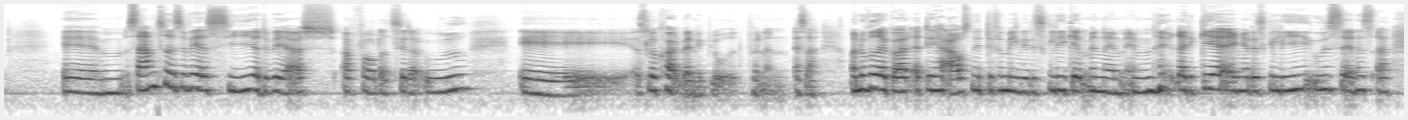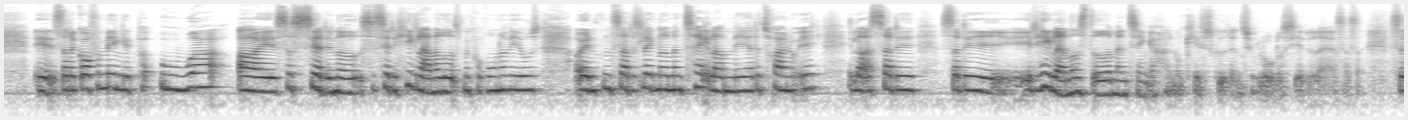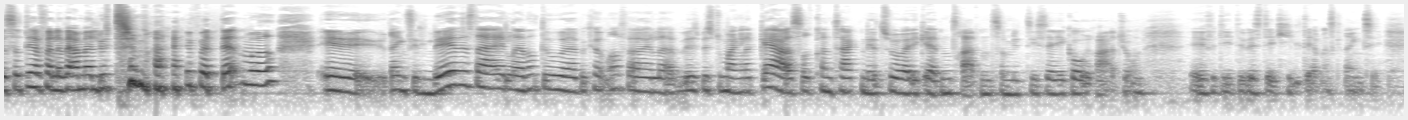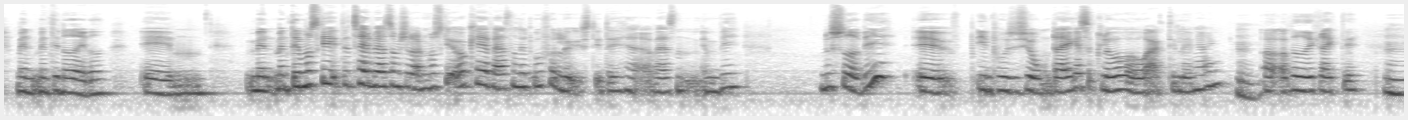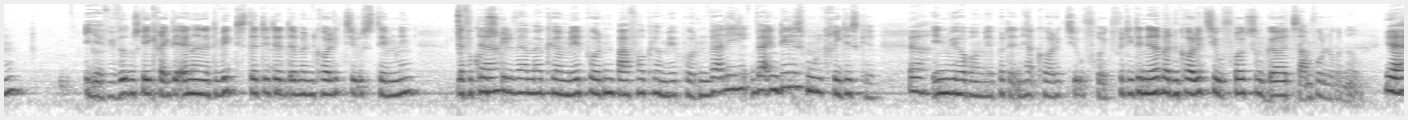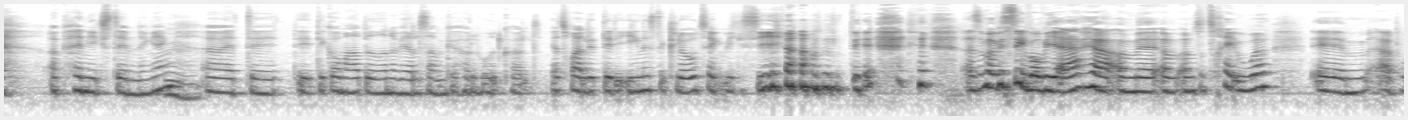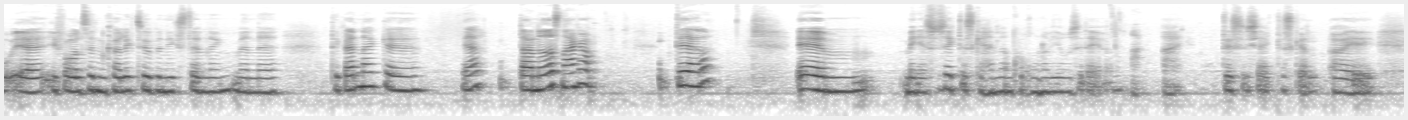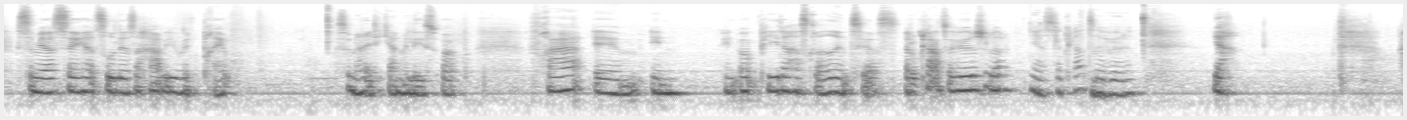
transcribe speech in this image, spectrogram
Øhm, samtidig så vil jeg sige, og det vil jeg også opfordre til derude, øh, at slå koldt vand i blodet på en anden. Altså, og nu ved jeg godt, at det her afsnit, det formentlig, det skal lige igennem en, en redigering, og det skal lige udsendes, og, øh, så der går formentlig et par uger, og øh, så, ser det noget, så ser det helt anderledes med coronavirus, og enten så er det slet ikke noget, man taler om mere, det tror jeg nu ikke, eller også så er det, så er det et helt andet sted, og man tænker, hold nu kæft, skud den psykolog, der siger det der. Altså, så, så, så derfor lad være med at lytte til mig på den måde. Øh, ring til din læge, hvis der er et eller andet, du er bekymret for, eller hvis, hvis du mangler gær, så kontakt Netto og ikke 1813, som de sagde i går i radioen, øh, fordi det vist ikke helt der, man skal ringe til. Men, men det er noget andet. Øh, men, men det er måske, det taler vi også om, Charlotte, måske okay at være sådan lidt uforløst i det her, og være sådan, jamen vi, nu sidder vi øh, i en position, der ikke er så kloge og overagtig længere, ikke? Mm. Og, og ved ikke rigtigt. Mm. Ja, vi ved måske ikke rigtig andet end, at det vigtigste det er det der med den kollektive stemning. Lad for guds ja. skyld være med at køre med på den, bare for at køre med på den. Vær, lige, vær en lille smule kritiske, ja. inden vi hopper med på den her kollektive frygt. Fordi det er netop den kollektive frygt, som gør, at et samfund lukker ned. Ja, og panikstemning, ikke? Mm. Og at øh, det, det går meget bedre, når vi alle sammen kan holde hovedet koldt. Jeg tror lidt, det er det eneste kloge ting, vi kan sige om det. og så må vi se, hvor vi er her om, øh, om, om så tre uger, øh, ja, i forhold til den kollektive panikstemning. Men øh, det er godt nok, øh, ja, der er noget at snakke om. Det er der. Øhm, men jeg synes ikke, det skal handle om coronavirus i dag. Nej. Nej, det synes jeg ikke, det skal. Og øh, som jeg også sagde her tidligere, så har vi jo et brev, som jeg rigtig gerne vil læse op, fra øh, en, en ung pige, der har skrevet ind til os. Er du klar til at høre det, Charlotte? Ja, så klar til at høre det. Ja.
